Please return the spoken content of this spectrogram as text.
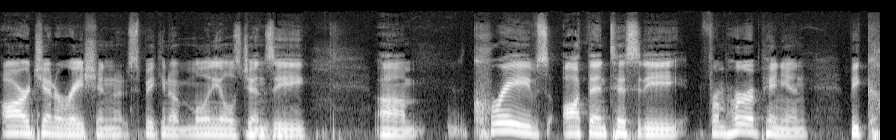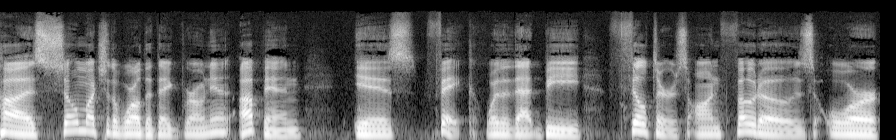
our generation, speaking of millennials, Gen Z, um, craves authenticity, from her opinion, because so much of the world that they've grown in, up in is fake, whether that be filters on photos or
